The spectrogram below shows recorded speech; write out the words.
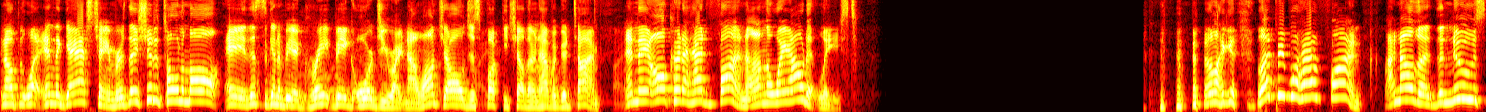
you know, in the gas chambers, they should have told them all, hey, this is going to be a great big orgy right now. Why don't y'all just fuck each other and have a good time? And they all could have had fun on the way out at least. like, let people have fun. I know that the news,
